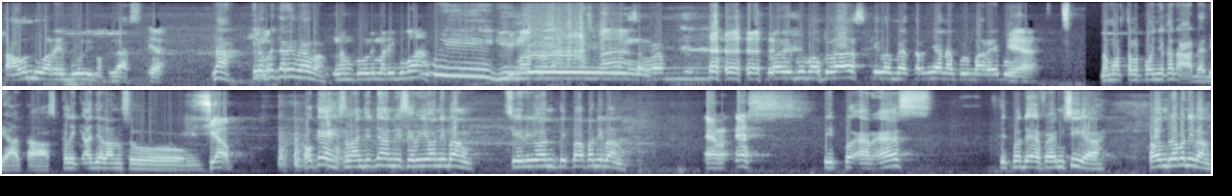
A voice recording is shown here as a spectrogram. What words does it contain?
tahun 2015. Iya. Nah, kilometernya berapa, Bang? 65.000, Bang. Wih, gila. 15, Bang. Serem. 2015 kilometernya 65.000. Iya. Nomor teleponnya kan ada di atas. Klik aja langsung. Siap. Oke, selanjutnya nih Sirion nih, Bang. Sirion tipe apa nih, Bang? RS. Tipe RS, tipe DFMC ya. Tahun berapa nih, Bang?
